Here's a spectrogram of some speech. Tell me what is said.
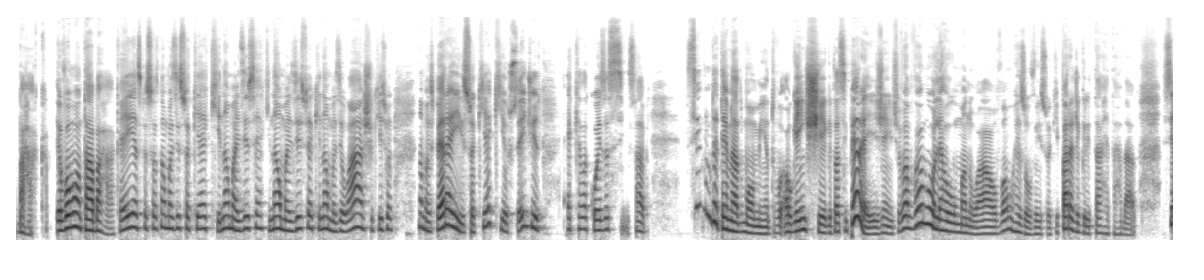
Barraca. Eu vou montar a barraca, aí as pessoas: "Não, mas isso aqui é aqui. Não, mas isso é aqui. Não, mas isso é aqui. Não, mas eu acho que isso é não, mas espera aí, isso aqui é aqui, eu sei disso". É aquela coisa assim, sabe. Se num determinado momento alguém chega e fala assim: "Espera aí gente, va vamos olhar o manual, vamos resolver isso aqui, para de gritar retardado". Se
